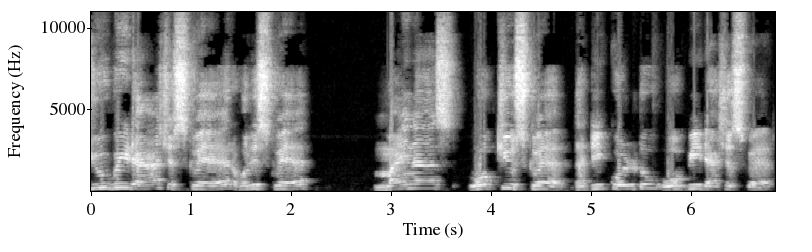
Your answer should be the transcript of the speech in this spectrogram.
QB dash square, whole square, minus OQ square, that equal to OB dash square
